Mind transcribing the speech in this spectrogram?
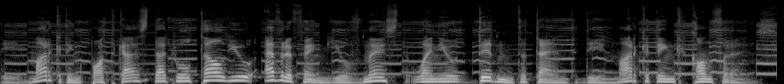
the marketing podcast that will tell you everything you've missed when you didn't attend the marketing conference.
